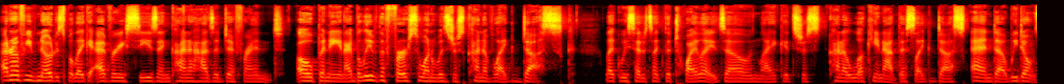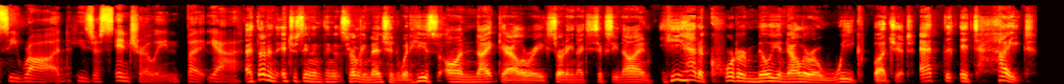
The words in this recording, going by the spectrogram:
I don't know if you've noticed, but like every season kind of has a different opening. I believe the first one was just kind of like dusk like we said it's like the twilight zone like it's just kind of looking at this like dusk and uh, we don't see rod he's just introing but yeah I thought an interesting thing that Serling mentioned when he's on Night Gallery starting in 1969, he had a quarter million dollar a week budget. At the, its height,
